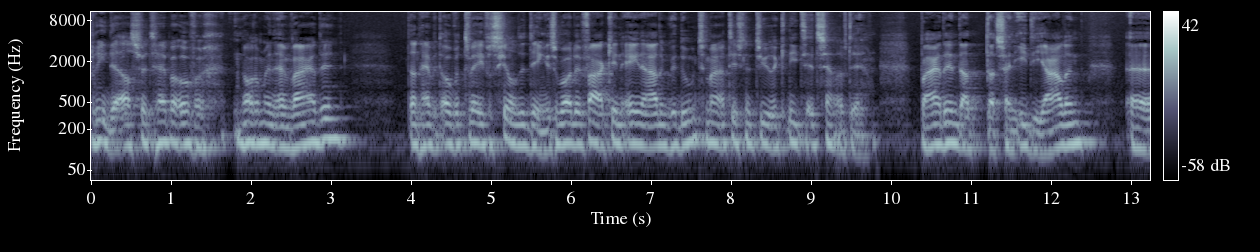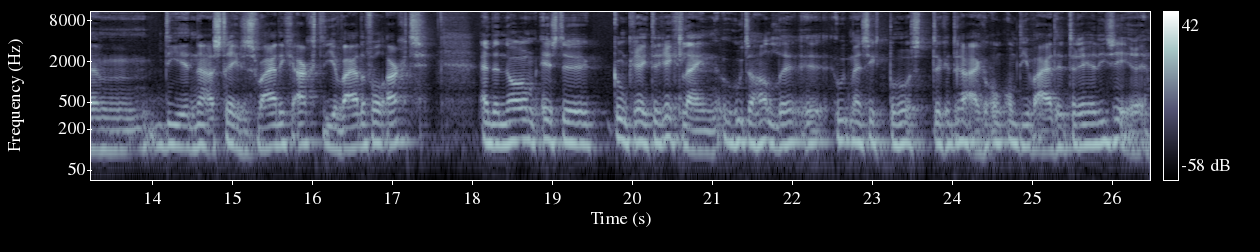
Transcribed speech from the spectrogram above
Vrienden, als we het hebben over normen en waarden, dan hebben we het over twee verschillende dingen. Ze worden vaak in één adem genoemd, maar het is natuurlijk niet hetzelfde. Waarden, dat, dat zijn idealen um, die je nastrevenswaardig acht, die je waardevol acht. En de norm is de concrete richtlijn hoe te handelen, eh, hoe men zich behoort te gedragen om, om die waarden te realiseren.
